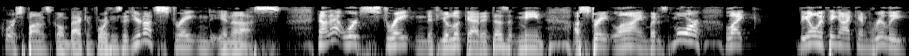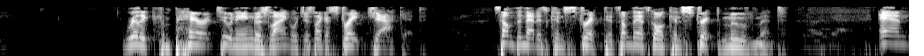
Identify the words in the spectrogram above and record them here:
correspondence going back and forth. He said, "You're not straitened in us." Now, that word "straitened," if you look at it, doesn't mean a straight line, but it's more like the only thing I can really, really compare it to in the English language is like a straight jacket, right. something that is constricted, something that's going to constrict movement. Right. And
